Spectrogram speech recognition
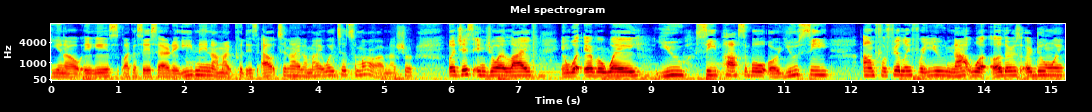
you know, it is, like I said, Saturday evening. I might put this out tonight. I might wait till tomorrow. I'm not sure. But just enjoy life in whatever way you see possible or you see um, fulfilling for you, not what others are doing.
